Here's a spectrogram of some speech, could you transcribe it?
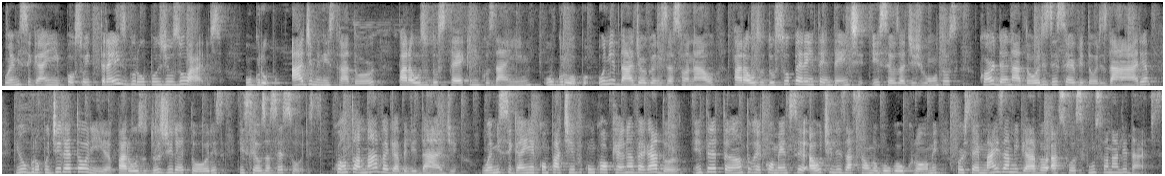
O MCGAIM possui três grupos de usuários o grupo Administrador, para uso dos técnicos da IM, o grupo Unidade Organizacional, para uso do superintendente e seus adjuntos, coordenadores e servidores da área, e o grupo Diretoria, para uso dos diretores e seus assessores. Quanto à navegabilidade, o MCGAIM é compatível com qualquer navegador. Entretanto, recomendo-se a utilização no Google Chrome por ser mais amigável às suas funcionalidades.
